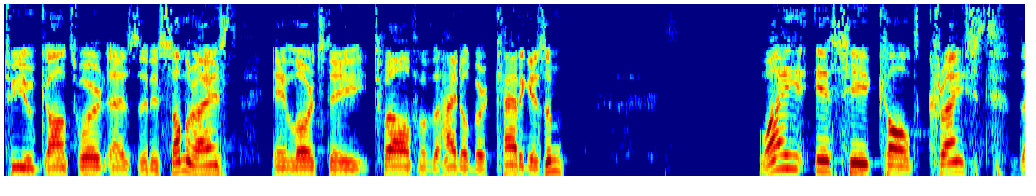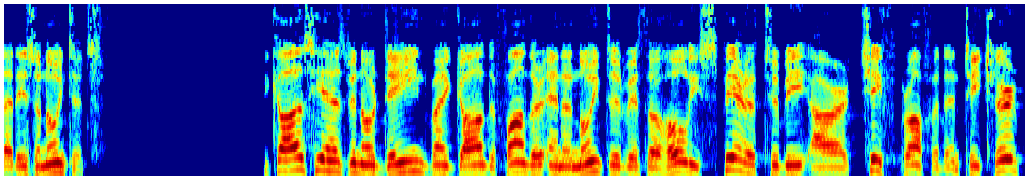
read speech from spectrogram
to you God's Word as it is summarized in Lord's Day 12 of the Heidelberg Catechism. Why is He called Christ that is anointed? Because he has been ordained by God the Father and anointed with the Holy Spirit to be our chief prophet and teacher,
